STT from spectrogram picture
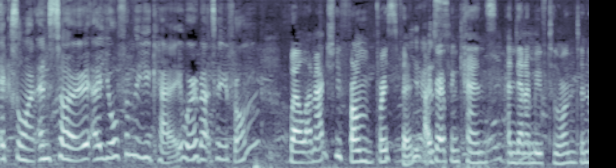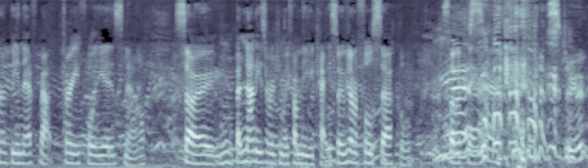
Excellent. And so, uh, you're from the UK. Whereabouts are you from? Well, I'm actually from Brisbane. I grew up in Cairns and then I moved to London. I've been there for about three, four years now. So, but Nanny's originally from the UK, so we've done a full circle sort of thing. That's true.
